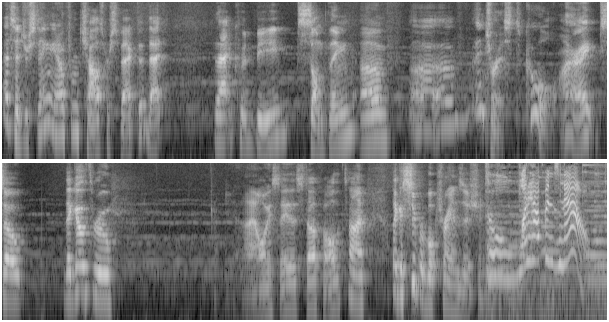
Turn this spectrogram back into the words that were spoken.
that's interesting. You know, from a child's perspective, that that could be something of, uh, of interest. Cool. All right. So they go through. I always say this stuff all the time, like a superbook transition. So what happens now?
